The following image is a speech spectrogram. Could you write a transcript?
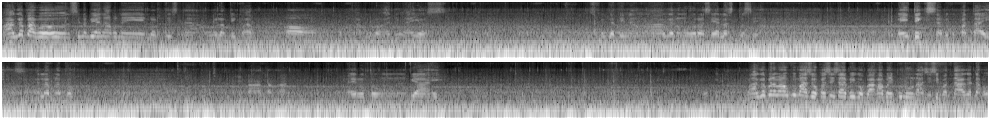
Maaga pa ako, sinabihan ako ni Lourdes na walang pick up. Oo. Sabi ko, adi, ayos. Tapos pagdating ng mga ganong oras, eh, alas dos eh. May text, sabi ko patay. Alam na to. May pangatang nga. Mayroon tong biyahe. Maaga pa naman ako pumasok kasi sabi ko baka may puno na, sisibat na agad ako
